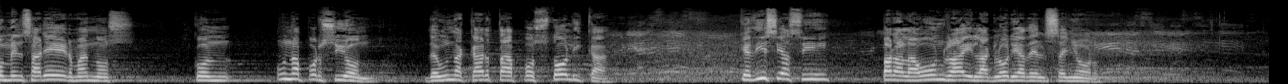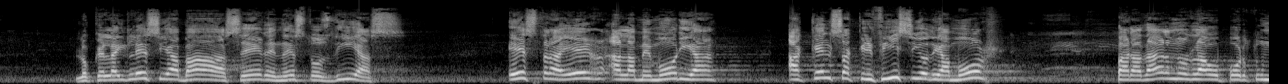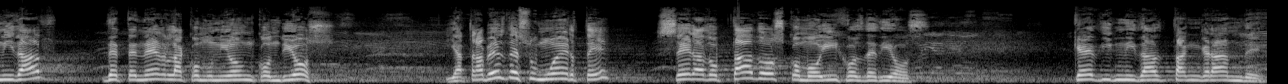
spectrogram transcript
comenzaré, hermanos, con una porción de una carta apostólica que dice así, para la honra y la gloria del Señor. Lo que la iglesia va a hacer en estos días es traer a la memoria aquel sacrificio de amor para darnos la oportunidad de tener la comunión con Dios y a través de su muerte ser adoptados como hijos de Dios. Qué dignidad tan grande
